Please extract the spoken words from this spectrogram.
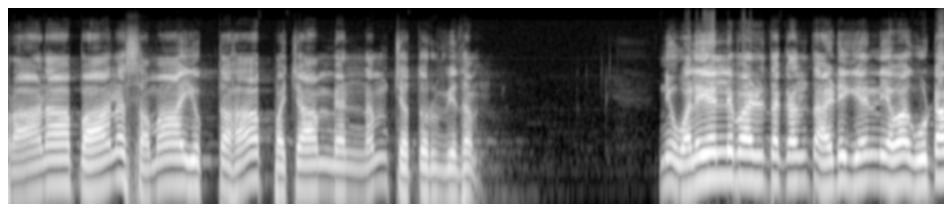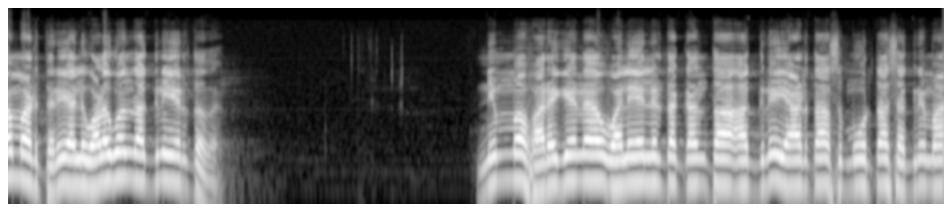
ಪ್ರಾಣಾಪಾನ ಸಮಾಯುಕ್ತ ಪಚಾಮ್ಯನ್ನಂ ಚತುರ್ವಿಧಂ ನೀವು ಒಲೆಯಲ್ಲಿ ಮಾಡಿರ್ತಕ್ಕಂಥ ಅಡಿಗೆಯನ್ನು ಯಾವಾಗ ಊಟ ಮಾಡ್ತೀರಿ, ಅಲ್ಲಿ ಒಳಗೊಂದು ಅಗ್ನಿ ಇರ್ತದೆ. ನಿಮ್ಮ ಹೊರಗಿನ ಒಲೆಯಲ್ಲಿರ್ತಕ್ಕಂಥ ಅಗ್ನಿ ಎರಡು ತಾಸು, ಮೂರು ತಾಸು ಅಗ್ನಿ ಮಾ,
